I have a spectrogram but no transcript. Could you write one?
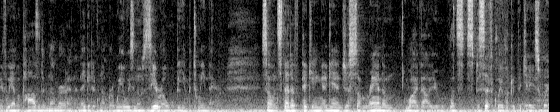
If we have a positive number and a negative number, we always know zero will be in between there. So instead of picking, again, just some random y value, let's specifically look at the case where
